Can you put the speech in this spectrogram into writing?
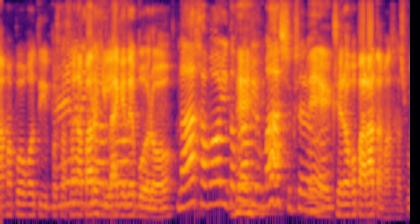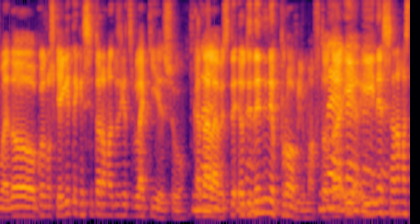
άμα πω εγώ ότι προσπαθώ Έλα, να πάρω Γιώργο. κιλά και δεν μπορώ. Να είχαμε όλοι το Ναι. πρόβλημά σου, ξέρω Ναι, εγώ. ξέρω εγώ παράτα μας, ας πούμε. Εδώ ο κόσμος καίγεται και εσύ τώρα μας λες για τις βλακίες σου. Ναι, Κατάλαβες. ναι. Ότι δεν είναι πρόβλημα αυτό. Ναι, Τώρα, ναι, ή- ναι, είναι ναι. σαν να μας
